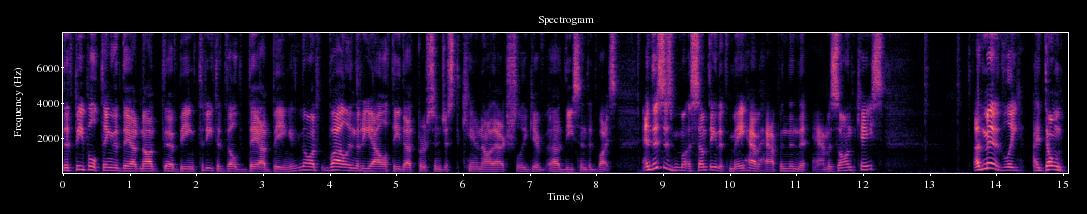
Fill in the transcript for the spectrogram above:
That people think that they are not uh, being treated well, that they are being ignored, while in reality, that person just cannot actually give uh, decent advice. And this is something that may have happened in the Amazon case. Admittedly, I don't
